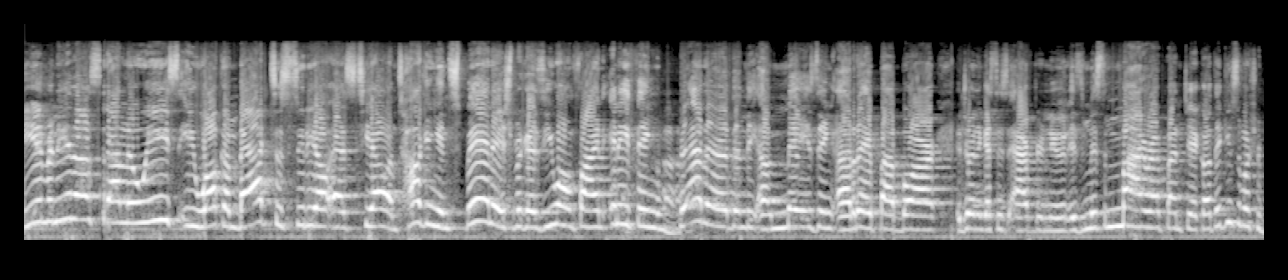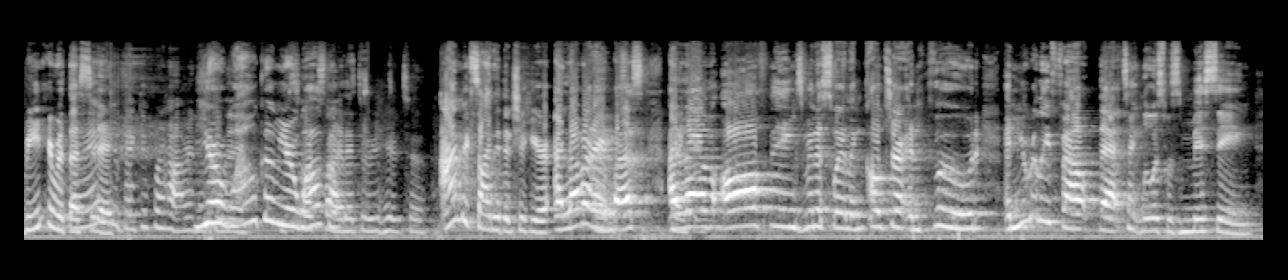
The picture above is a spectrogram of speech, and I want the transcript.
Bienvenidos San Luis y welcome back to Studio STL. I'm talking in Spanish because you won't find anything better than the Amaizing Arepa Bar. And joining us this afternoon is Miss Myra Pacheco. Thank you so much for being here with us Thank today. you. Thank you for having us. You're today. welcome, you're welcome. I'm so welcome. excited to be here too. I'm excited that you're here. I love arepas. I love all things Venezuelan culture and food. And you really felt that St. Louis was missing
